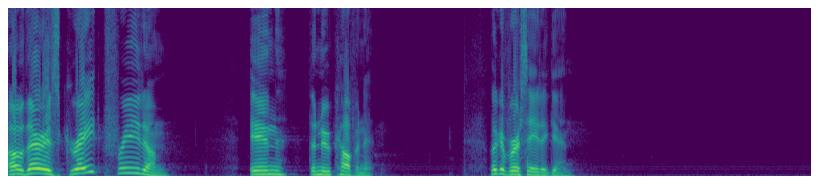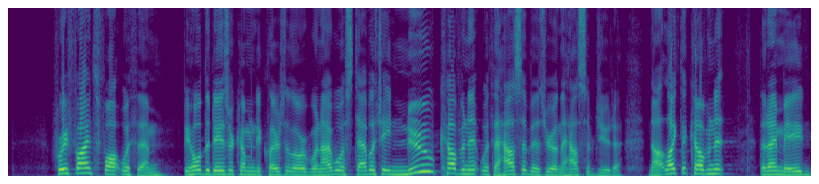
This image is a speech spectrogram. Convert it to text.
Oh, there is great freedom in the new covenant. Look at verse 8 again. For he finds fault with them. Behold, the days are coming, declares the Lord, when I will establish a new covenant with the house of Israel and the house of Judah, not like the covenant that I made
